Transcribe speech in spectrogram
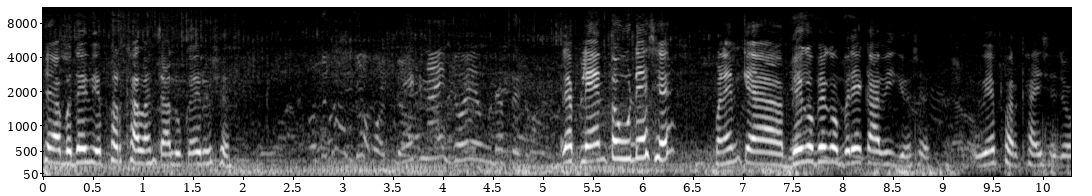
છે આ બધા વેફર ખાવાનું ચાલુ કર્યું છે. એટલે પ્લેન તો ઉડે છે પણ એમ કે આ ભેગો ભેગો બ્રેક આવી ગયો છે. વેફર ખાય છે જો.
